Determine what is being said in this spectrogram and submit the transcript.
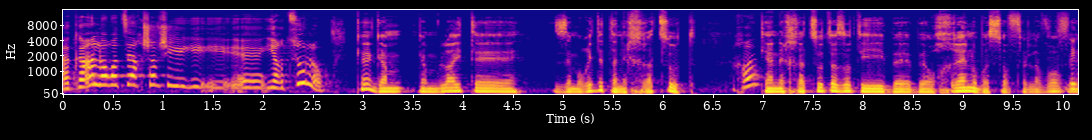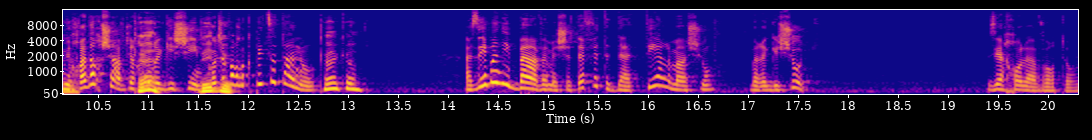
הקהל לא רוצה עכשיו שירצו לו. כן, גם, גם לא היית... זה מוריד את הנחרצות. נכון. כי הנחרצות הזאת היא בעוכרינו בסוף, לבוא ו... במיוחד עכשיו, שאנחנו כן, רגישים. בדיוק. כל דבר מקפיץ אותנו. כן, כן. אז אם אני באה ומשתפת את דעתי על משהו ברגישות, זה יכול לעבור טוב,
